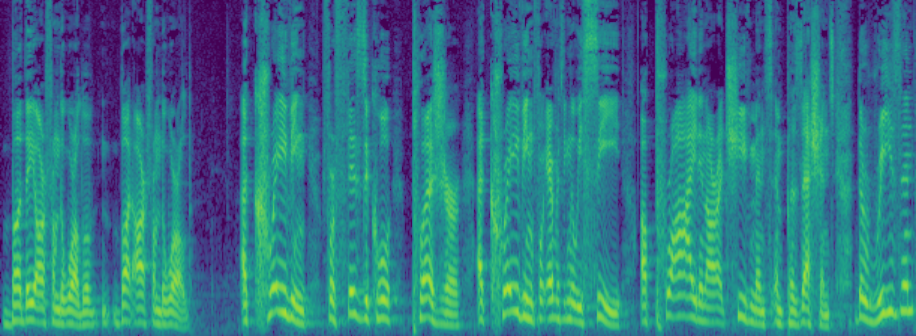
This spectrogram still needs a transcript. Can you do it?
but they are from the world, but are from the world. A craving for physical pleasure, a craving for everything that we see, a pride in our achievements and possessions. The reason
